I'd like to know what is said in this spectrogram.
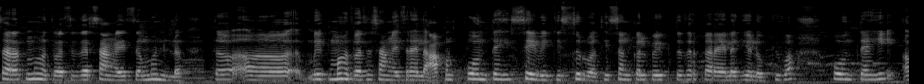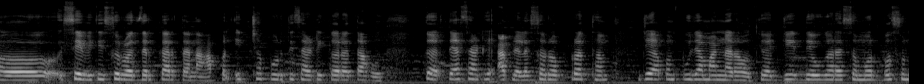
सर्वात महत्त्वाचं जर सांगायचं म्हणलं तर एक महत्त्वाचं सांगायचं राहिलं आपण कोणत्याही सेवेची सुरुवात ही संकल्पयुक्त जर करायला गेलो किंवा कोणत्याही सेवेची सुरुवात जर करताना आपण इच्छापूर्तीसाठी करत आहोत तर त्यासाठी आपल्याला सर्वप्रथम जे आपण पूजा मांडणार आहोत किंवा जे देवघरासमोर बसून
